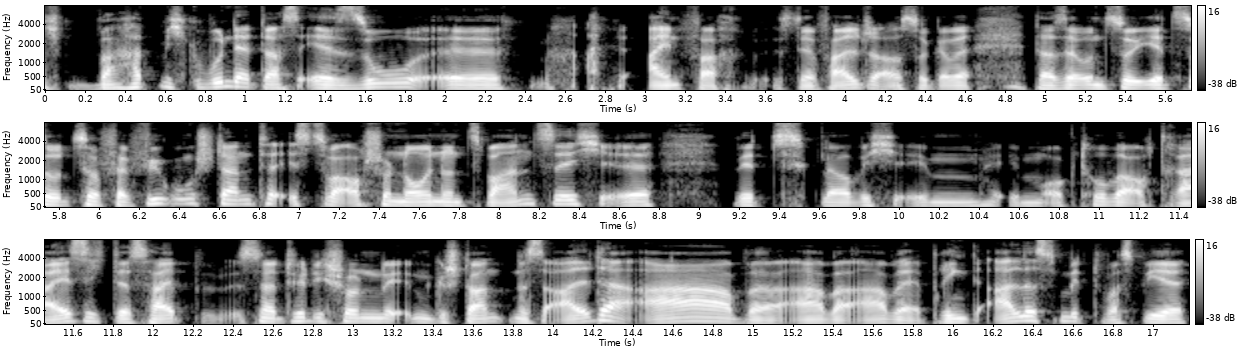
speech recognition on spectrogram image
ich hat mich gewundert, dass er so äh, einfach ist der falsche Ausdruck, aber dass er uns so jetzt so zur Verfügung stand, ist zwar auch schon 29, äh, wird glaube ich im, im Oktober auch 30, deshalb ist natürlich schon ein gestandenes Alter, aber, aber, aber er bringt alles mit, was wir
